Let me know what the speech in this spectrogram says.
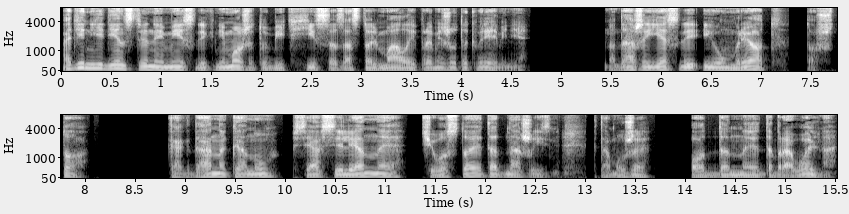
Один единственный мислик не может убить Хиса за столь малый промежуток времени. Но даже если и умрет, то что? Когда на кону вся Вселенная, чего стоит одна жизнь, к тому же отданная добровольно?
